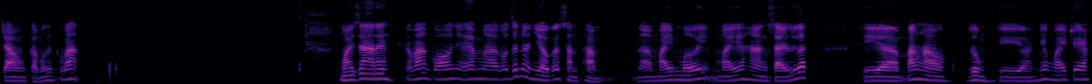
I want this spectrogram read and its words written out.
Chào cảm ơn các bác. Ngoài ra đây, các bác có như em à, có rất là nhiều các sản phẩm là máy mới, máy hàng xài lướt. Thì à, bác nào dùng thì à, nhấc máy cho em,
